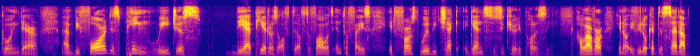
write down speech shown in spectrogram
going there. And before this ping reaches the IP address of the, of the firewall interface, it first will be checked against the security policy. However, you know, if you look at the setup,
